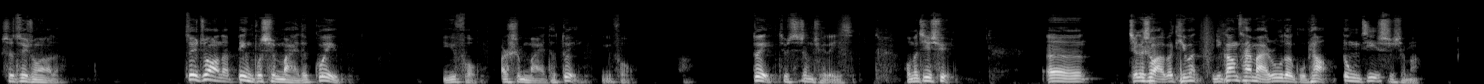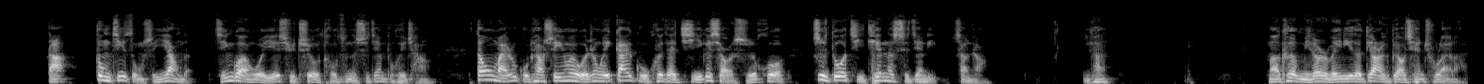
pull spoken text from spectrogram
是最重要的，最重要的并不是买的贵与否，而是买的对与否啊，对就是正确的意思。我们继续，呃，这个是瓦哥提问：你刚才买入的股票动机是什么？答：动机总是一样的。尽管我也许持有头寸的时间不会长，但我买入股票是因为我认为该股会在几个小时或至多几天的时间里上涨。你看，马克·米勒尔维尼的第二个标签出来了。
